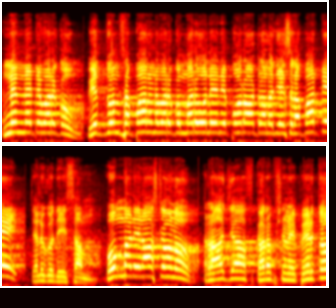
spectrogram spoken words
నిన్నటి వరకు విధ్వంస పాలన వరకు మరువలేని పోరాటాలు చేసిన పార్టీ తెలుగుదేశం. ఉమ్మడి రాష్ట్రంలో రాజా ఆఫ్ కరప్షన్ అనే పేరుతో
